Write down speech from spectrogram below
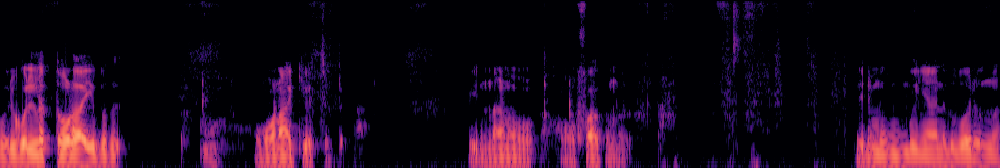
ഒരു കൊല്ലത്തോളമായി ഇത് ഓണാക്കി വെച്ചിട്ട്. പിന്നാണ് ഓഫാക്കുന്നത്. ഇതിന് മുമ്പ് ഞാനിതുപോലെ ഒന്ന്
